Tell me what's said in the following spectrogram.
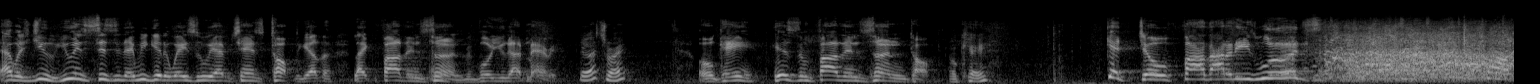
That was you. You insisted that we get away so we have a chance to talk together like father and son before you got married. Yeah, that's right. Okay, here's some father and son talk. Okay. Get your father out of these woods. Pop,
